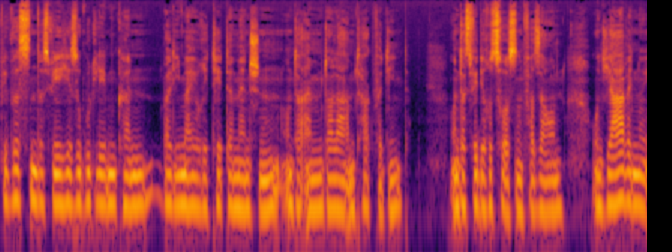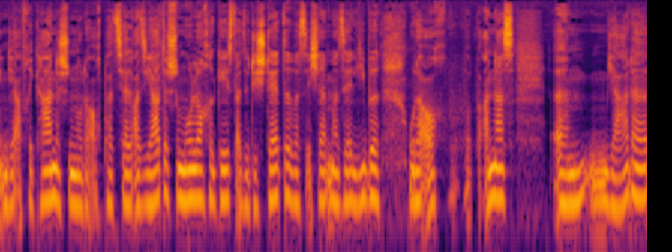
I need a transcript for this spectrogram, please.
wir wissen, dass wir hier so gut leben können, weil die Majorität der Menschen unter einem Dollar am Tag verdient. Und dass wir die Ressourcen versauen. Und ja, wenn du in die afrikanischen oder auch partiell asiatische Moloche gehst, also die Städte, was ich ja immer sehr liebe, oder auch anders, ähm, ja, da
